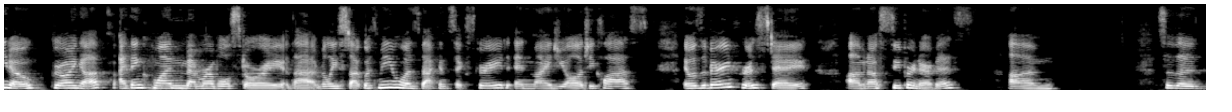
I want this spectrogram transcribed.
you know, growing up, I think one memorable story that really stuck with me was back in sixth grade in my geology class. It was the very first day, um, and I was super nervous. Um, so the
